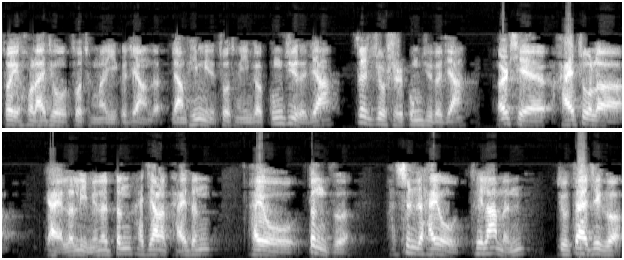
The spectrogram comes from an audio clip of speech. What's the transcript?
所以后来就做成了一个这样的两平米，做成一个工具的家，这就是工具的家，而且还做了改了里面的灯，还加了台灯，还有凳子，甚至还有推拉门。就在这个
